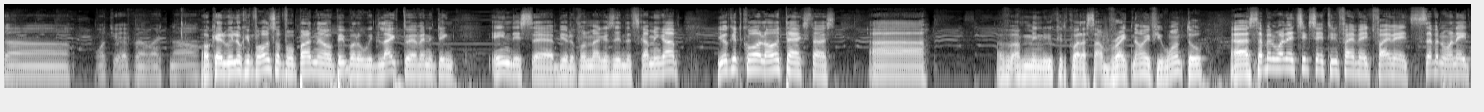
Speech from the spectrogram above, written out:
uh, what you have uh, right now? Okay, we're looking for also for partner or people who would like to have anything in this uh, beautiful magazine that's coming up. You could call or text us. Uh, I mean, you could call us right now if you want to. Uh, 718-683-5858.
